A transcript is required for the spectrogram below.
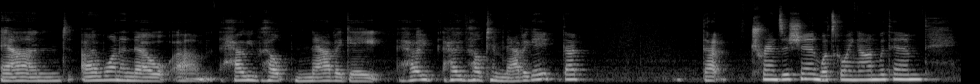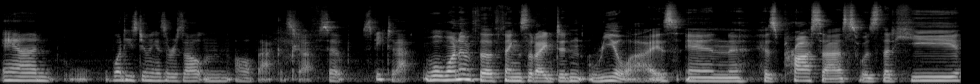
And I want to know um, how you've helped navigate how you, how you've helped him navigate that that transition, what's going on with him, and what he's doing as a result, and all of that good stuff. So, speak to that. Well, one of the things that I didn't realize in his process was that he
